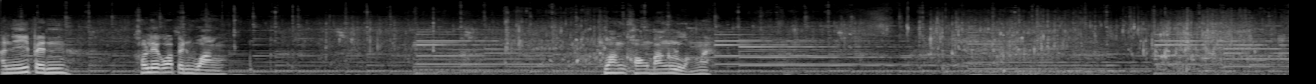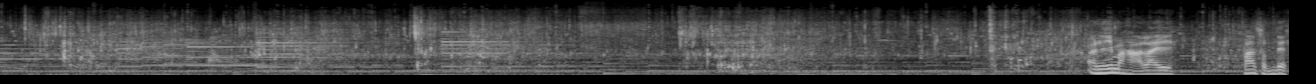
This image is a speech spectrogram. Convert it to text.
อันนี้เป็น เขาเรียกว่าเป็นวัง วังคลองบางหลวงนะอันนี้มหาลัยบ้านสมเด็จ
